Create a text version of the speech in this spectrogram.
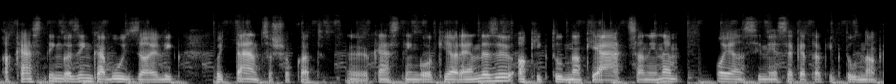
a casting az inkább úgy zajlik, hogy táncosokat castingol ki a rendező, akik tudnak játszani, nem olyan színészeket, akik tudnak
